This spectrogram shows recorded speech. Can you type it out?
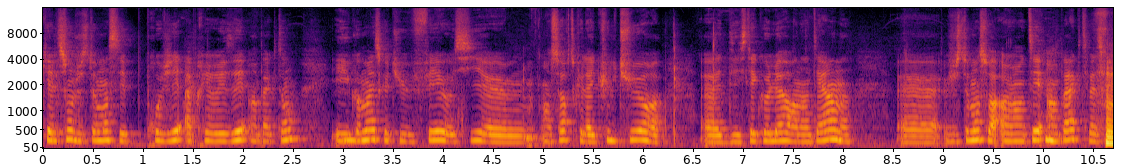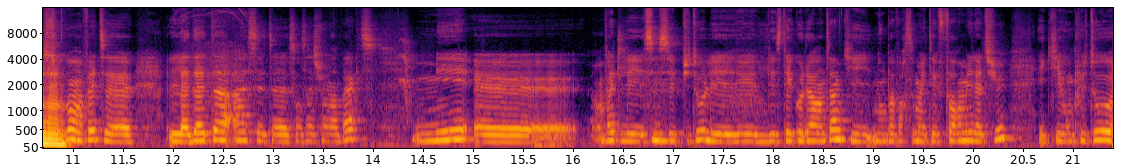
quels sont justement ces projets à prioriser impactants et mm. comment est-ce que tu fais aussi euh, en sorte que la culture euh, des stakeholders en interne euh, justement soit orientée mm. impact? Parce que souvent en fait la data a cette sensation d'impact mais en fait c'est plutôt les, les, stakeholders internes qui n'ont pas forcément été formés là-dessus et qui vont plutôt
